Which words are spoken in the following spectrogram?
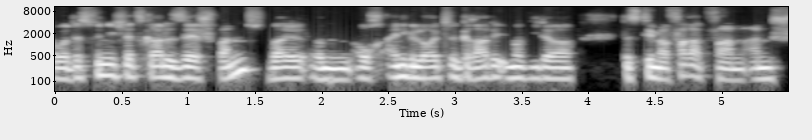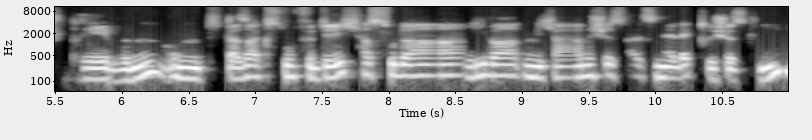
Aber das finde ich jetzt gerade sehr spannend, weil ähm, auch einige Leute gerade immer wieder das Thema Fahrradfahren anstreben. Und da sagst du für dich, hast du da lieber ein mechanisches als ein elektrisches Knie?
